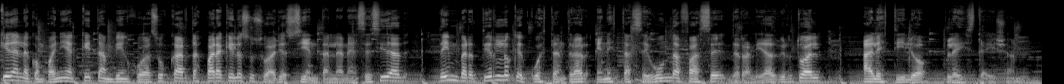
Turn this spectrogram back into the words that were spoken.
queda en la compañía que también juega sus cartas para que los usuarios sientan la necesidad de invertir lo que cuesta entrar en esta segunda fase de realidad virtual al estilo PlayStation.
